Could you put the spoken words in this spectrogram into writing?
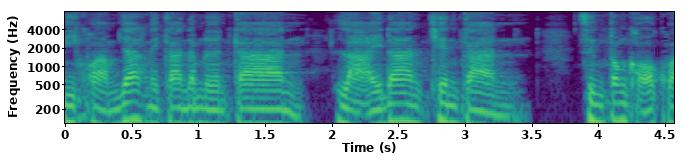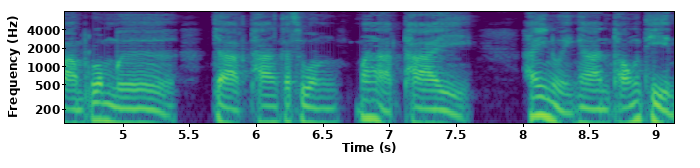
มีความยากในการดำเนินการหลายด้านเช่นกัน ซึ่งต้องขอความร่วมมือจากทางกระทรวงมหาดไทย ให้หน่วยงานท้องถิ่น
